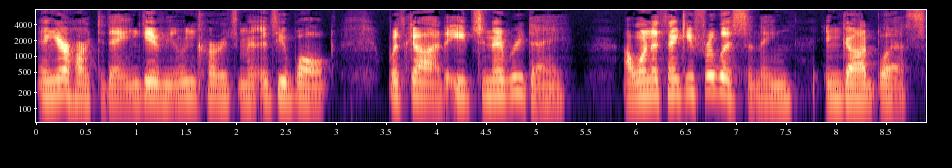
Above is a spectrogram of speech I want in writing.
in your heart today and give you encouragement as you walk with God each and every day. I want to thank you for listening, and God bless.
